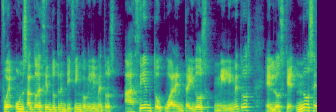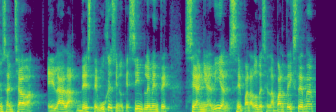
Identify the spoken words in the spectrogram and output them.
fue un salto de 135 milímetros a 142 milímetros en los que no se ensanchaba el ala de este buje, sino que simplemente se añadían separadores en la parte externa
